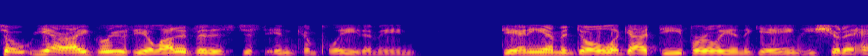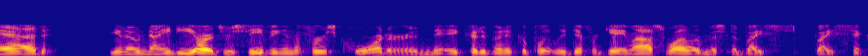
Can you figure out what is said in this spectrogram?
so yeah, I agree with you. A lot of it is just incomplete. I mean, Danny Amendola got deep early in the game. He should have had, you know, 90 yards receiving in the first quarter, and it could have been a completely different game. Osweiler missed him by by six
